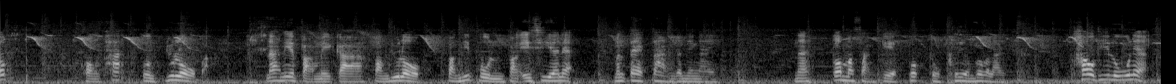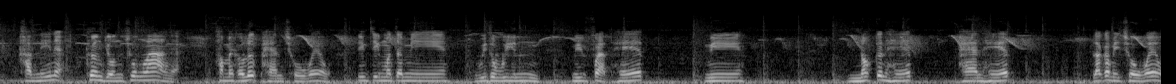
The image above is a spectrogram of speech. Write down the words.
รถของภาคตนยุโรปอะนะนี่ฝั่งอเมริกา ฝั่งยุโรป ฝั่งญี่ปุ่น ฝั่งเอเชียเนี่ย มันแตกต่างกันยังไงนะ ก็มาสังเกตพวกตัวเครื่องพวกอะไร เท่าที่รู้เนี่ย คันนี้เนี่ย เครื่องยนต์ช่วงล่างเนี่ยทำไมเขาเลือกแพนโชเวล จริง ๆ มันจะมีวิทวิน มีแฟลตเฮดมีน็อกเกิลเฮด แพนเฮดแล้วก็มีโชเวล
